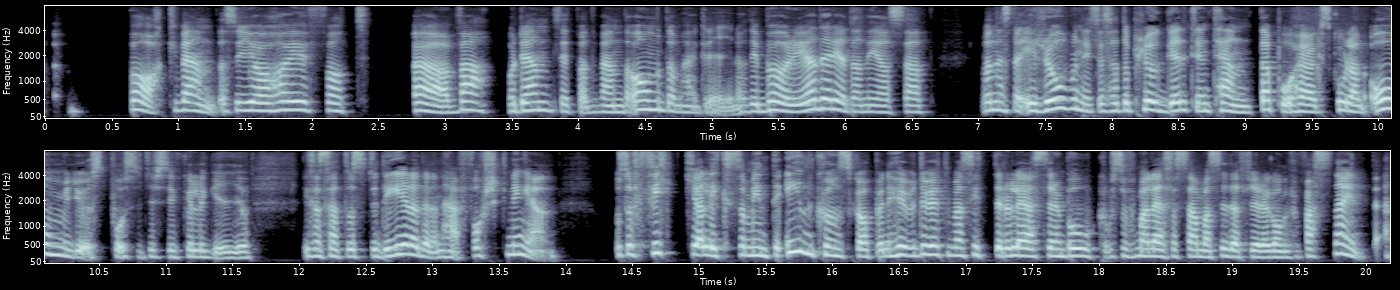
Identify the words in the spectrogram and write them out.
bakvänd. Alltså jag har ju fått öva ordentligt på att vända om de här grejerna. Och det började redan när jag satt, det var nästan ironiskt, jag satt och pluggade till en tenta på högskolan om just positiv psykologi och liksom satt och studerade den här forskningen. Och så fick jag liksom inte in kunskapen i huvudet. Du vet när man sitter och läser en bok och så får man läsa samma sida fyra gånger för att fastna inte.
